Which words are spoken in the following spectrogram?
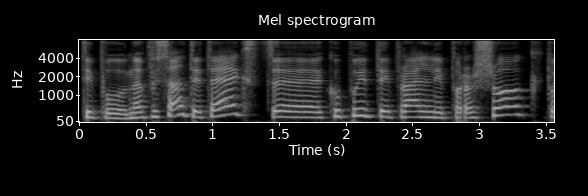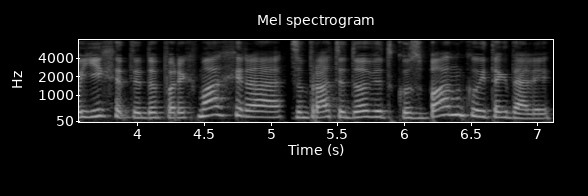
типу, написати текст, е, купити пральний порошок, поїхати до парикмахера, забрати довідку з банку і так далі.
